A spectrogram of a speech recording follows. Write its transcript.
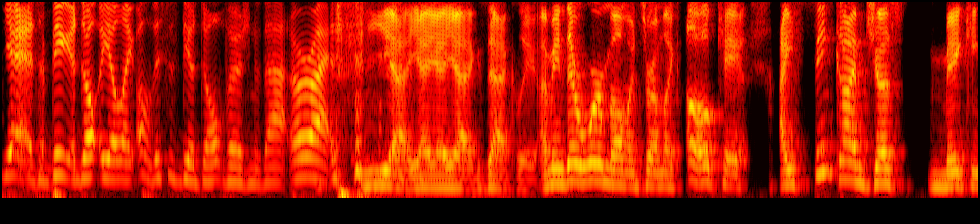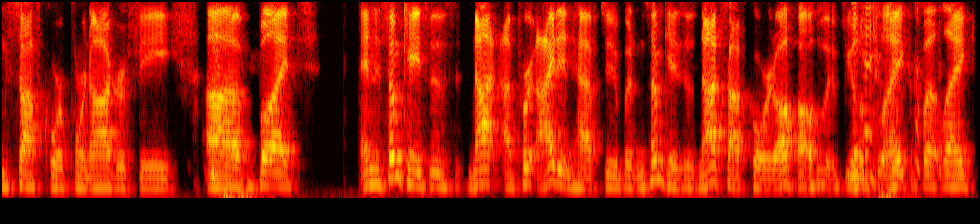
yeah, it's a big adult. You're like, oh, this is the adult version of that. All right, yeah, yeah, yeah, yeah, exactly. I mean, there were moments where I'm like, oh, okay, I think I'm just making softcore pornography, uh, but and in some cases, not. I didn't have to, but in some cases, not softcore at all. It feels Yeah. like, but like.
